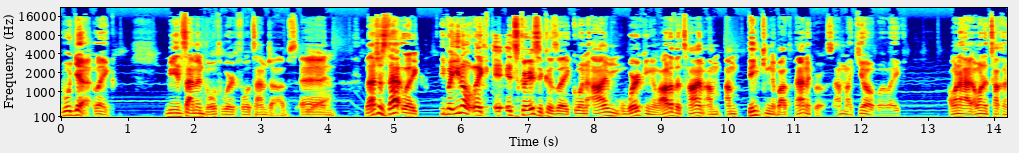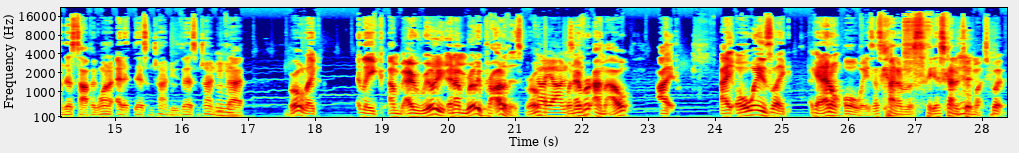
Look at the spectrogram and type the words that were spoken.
well, yeah, like me and Simon both work full time jobs, and Yeah. not just that, like, but you know, like it, it's crazy because like when I'm working, a lot of the time I'm I'm thinking about the panic bros. I'm like, yo, but like, I want to I want to talk on this topic. I want to edit this. I'm trying to do this. I'm trying to do Mhm. that, bro. Like, like I'm I really and I'm really proud of this, bro No, yeah, honestly. whenever I'm out, I I always like okay, I don't always. That's kind of that's kind of too much, but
